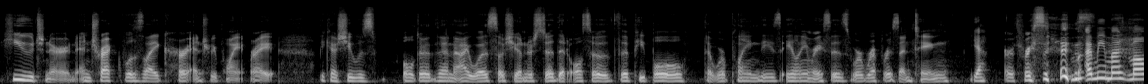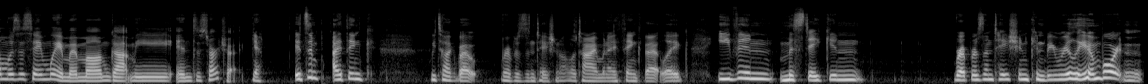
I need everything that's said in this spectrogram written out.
Huge nerd. And Trek was like her entry point, right? Because she was older than I was, so she understood that also the people that were playing these alien races were representing, yeah, Earth races. I mean, my mom was the same way. My mom got me into Star Trek. Yeah, it's. Imp- I think we talk about representation all the time, and I think that like even mistaken representation can be really important.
